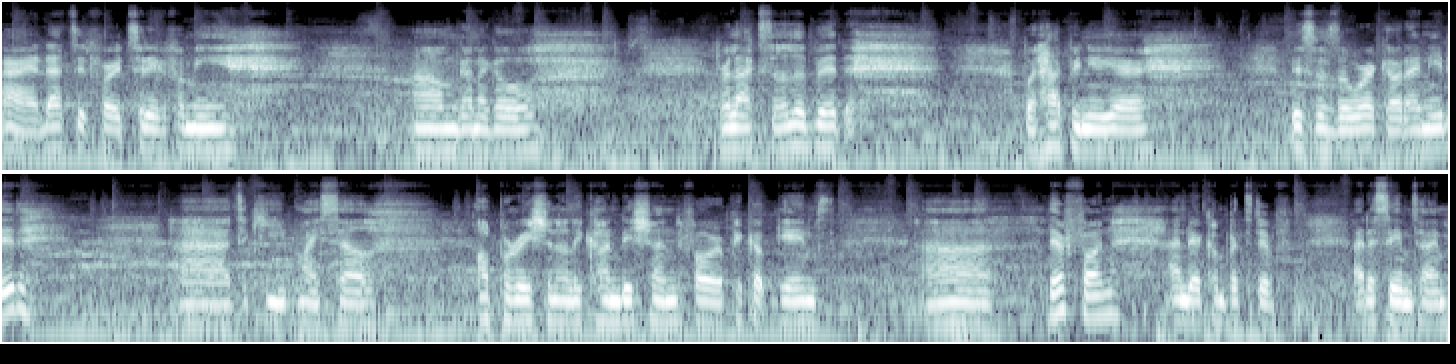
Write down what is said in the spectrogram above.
all right that's it for today for me. I'm gonna go relax a little bit but happy new year. This was the workout i needed uh, to keep myself operationally conditioned for pickup games. Uh, they're fun and they're competitive at the same time.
